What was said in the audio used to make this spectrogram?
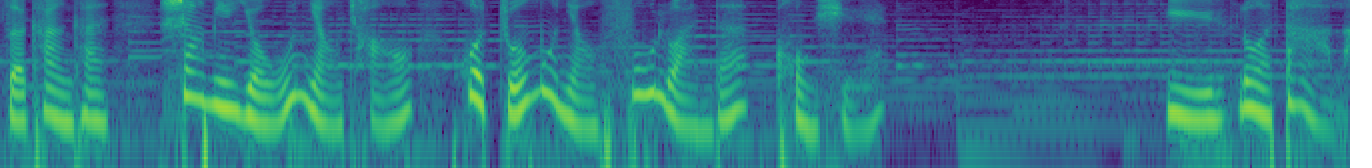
则看看上面有无鸟巢或啄木鸟孵卵的孔穴。雨落大了，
